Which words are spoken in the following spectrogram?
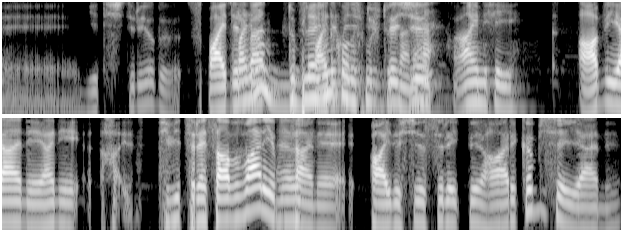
eee, yetiştiriyordu. Spider-Man Spider-Man dublajını Spider-Man'in konuşmuştuk dublajı. Heh, aynı şeyi. abi yani hani ha- Twitter hesabı var ya bir Evet. tane paylaşıyor sürekli. Harika bir şey yani.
